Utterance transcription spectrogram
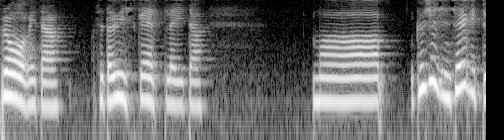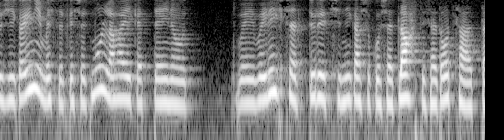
proovida seda ühist keelt leida. ma küsisin selgitusi ka inimestelt, kes olid mulle haiget teinud või, või lihtsalt üritasin igasugused lahtised otsad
